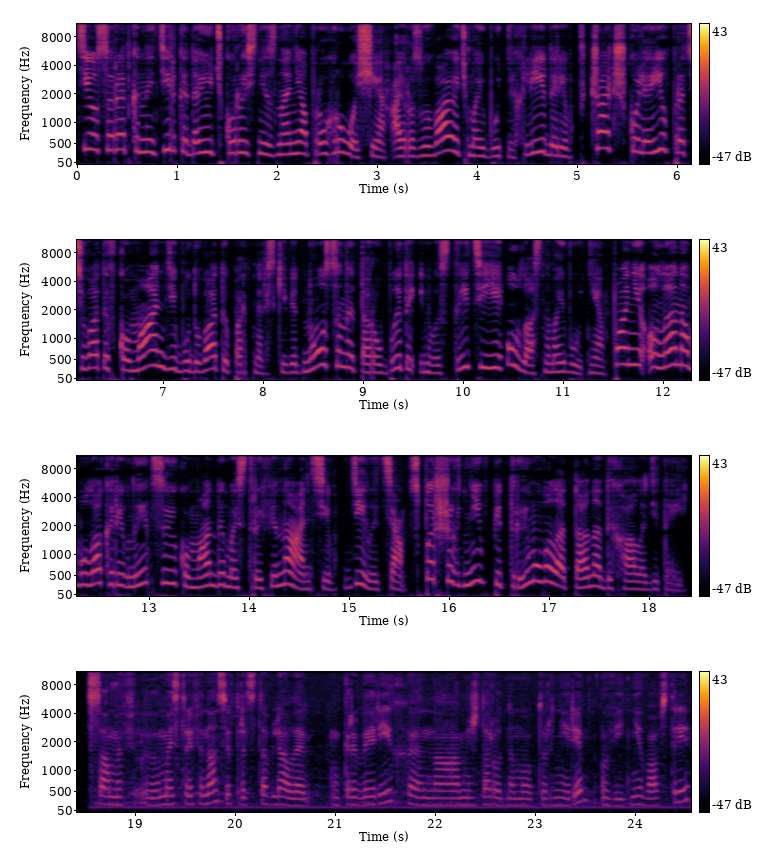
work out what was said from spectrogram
Ці осередки не тільки дають корисні знання про гроші, а й розвивають майбутніх лідерів, вчать школярів працювати в команді, будувати партнерські відносини та робити інвестиції у власне майбутнє. Пані Олена була керівницею команди майстри фінансів. Ділиться з перших днів підтримувала та надихала дітей. Саме ф- майстри фінансів представляли Кривий Ріг на міжнародному турнірі у Відні в Австрії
